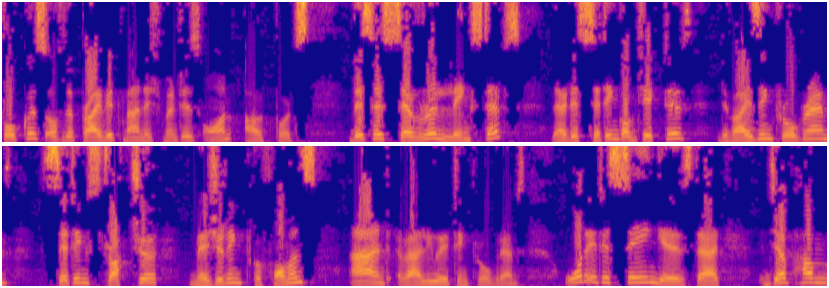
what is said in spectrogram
focus of the private management is on outputs this has several link steps that is setting objectives programs, setting setting structure measuring performance and evaluating programmes what it is is is that جب ہم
